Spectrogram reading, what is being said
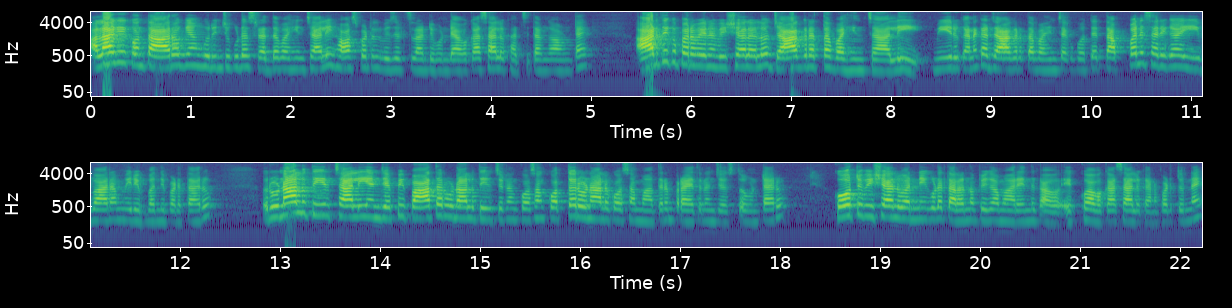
అలాగే కొంత ఆరోగ్యం గురించి కూడా శ్రద్ధ వహించాలి. హాస్పిటల్ విజిట్స్ లాంటివి ఉండే అవకాశాలు ఖచ్చితంగా ఉంటాయి. ఆర్థికపరమైన విషయాలలో జాగ్రత్త వహించాలి. మీరు కనుక జాగ్రత్త వహించకపోతే తప్పనిసరిగా ఈ వారం మీరు ఇబ్బంది పడతారు. రుణాలు తీర్చాలి అని చెప్పి పాత రుణాలు తీర్చడం కోసం కొత్త రుణాల కోసం మాత్రం ప్రయత్నం చేస్తూ ఉంటారు. కోర్టు విషయాలు అన్నీ కూడా తలనొప్పిగా మారేందుకు అవ- ఎక్కువ అవకాశాలు కనపడుతున్నాయి.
